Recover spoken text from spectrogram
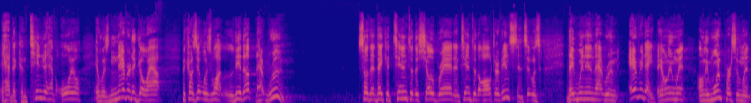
it had to continue to have oil. It was never to go out because it was what lit up that room so that they could tend to the showbread and tend to the altar of incense. It was, they went in that room every day. They only went, only one person went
